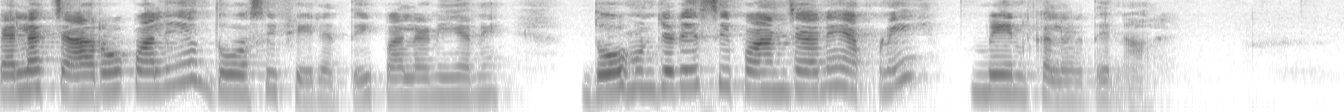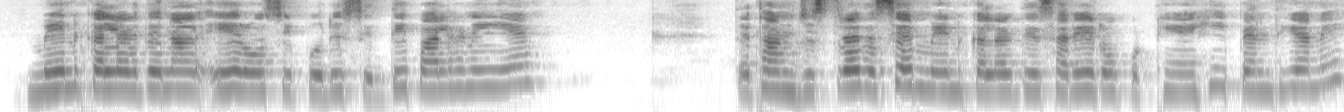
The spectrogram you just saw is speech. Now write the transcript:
ਪਹਿਲਾਂ ਚਾਰ ਰੋ ਪਾ ਲਈਆਂ, ਦੋ ਅਸੀਂ ਫੇਰ ਇੱਦਾਂ ਹੀ ਪਾ ਲੈਣੀਆਂ ਨੇ। ਦੋ ਹੁਣ ਜਿਹੜੇ ਅਸੀਂ ਪਾਣ ਜਾ ਰਹੇ ਹਾਂ ਆਪਣੇ ਮੇਨ ਕਲਰ ਦੇ ਨਾਲ। ਮੇਨ ਕਲਰ ਦੇ ਨਾਲ ਇਹ ਰੋ ਅਸੀਂ ਪੂਰੀ ਸਿੱਧੀ ਪਾ ਲੈਣੀ ਹੈ। ਤੇ ਤੁਹਾਨੂੰ ਜਿਸ ਤਰ੍ਹਾਂ ਦੱਸਿਆ ਮੇਨ ਕਲਰ ਦੀ ਸਾਰੇ ਰੋ ਪੁੱਠੀਆਂ ਹੀ ਪੈਂਦੀਆਂ ਨੇ।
